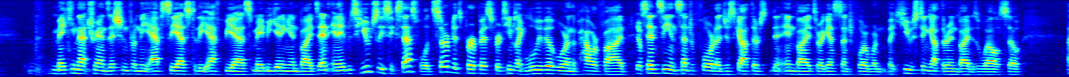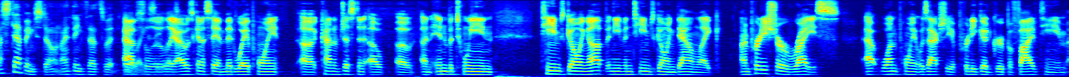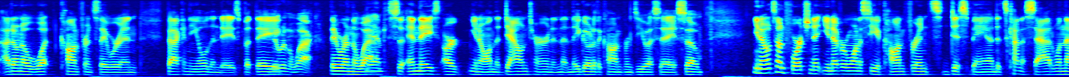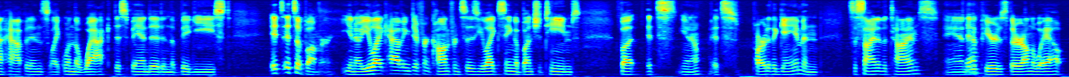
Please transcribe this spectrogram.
making that transition from the FCS to the FBS, maybe getting invites, and, and it was hugely successful. It served its purpose for teams like Louisville, who are in the Power Five. Yep. Cincy and Central Florida just got their invites, or I guess Central Florida, wouldn't, but Houston got their invite as well. So, a stepping stone. I think that's what. Absolutely. was. I was going to say a midway point, uh, kind of just an, a, a, an in between teams going up and even teams going down. Like, I'm pretty sure Rice at one point was actually a pretty good group of five team. I don't know what conference they were in back in the olden days, but they They were in the WAC. they were in the WAC. Yeah. So and they are you know on the downturn, and then they go to the Conference USA. So. You know, it's unfortunate. You never want to see a conference disband. It's kind of sad when that happens, like when the WAC disbanded in the Big East. It's it's a bummer. You know, you like having different conferences, you like seeing a bunch of teams, but it's, you know, it's part of the game and it's a sign of the times and it appears they're on the way out.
